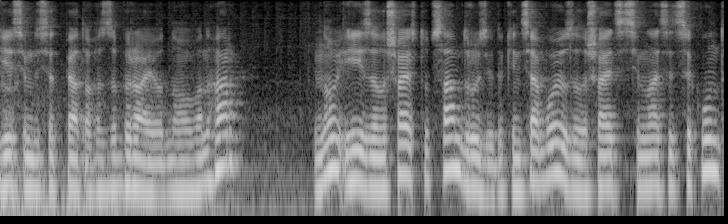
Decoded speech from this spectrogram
Є 75-го забираю одного в ангар. Ну і залишаюсь тут сам, друзі. До кінця бою залишається 17 секунд.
